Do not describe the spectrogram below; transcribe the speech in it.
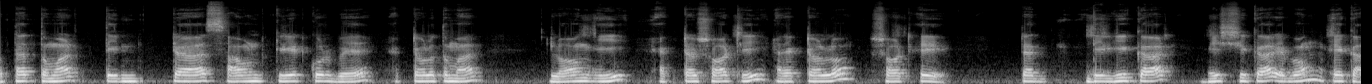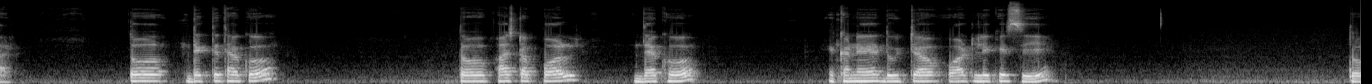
অর্থাৎ তোমার তিনটা সাউন্ড ক্রিয়েট করবে, একটা হলো তোমার লং ই একটা শর্ট ই আর একটা হলো শর্ট এ এটা দীর্ঘিকার ভিস্বিকার এবং একার। তো দেখতে থাকো। তো ফার্স্ট অফ অল দেখো, এখানে দুইটা ওয়ার্ড লিখেছি। তো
